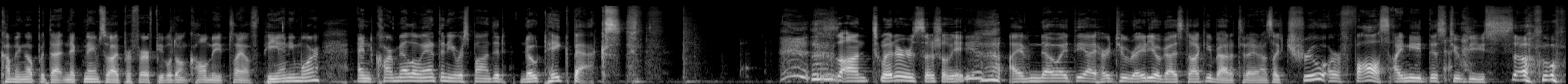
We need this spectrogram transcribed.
coming up with that nickname, so I prefer if people don't call me Playoff P anymore." And Carmelo Anthony responded, "No takebacks." This is on Twitter or social media. I have no idea. I heard two radio guys talking about it today, and I was like, "True or false?" I need this to be so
